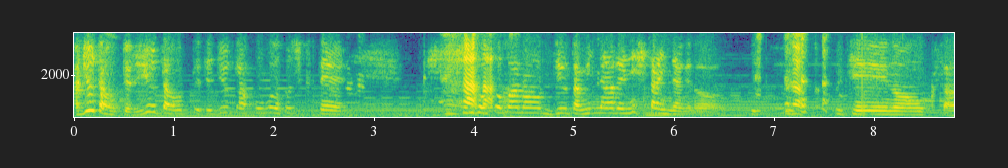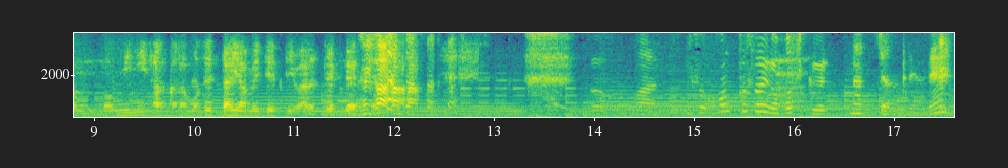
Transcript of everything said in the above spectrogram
あ、絨毯売ってる、絨毯売ってて、絨毯ここ欲しくて、仕事場の絨毯みんなあれにしたいんだけど、ううちの奥さんのミニさんからも絶対やめてって言われて。そうそう。まあそう本当そういうの欲しくなっちゃうんだよね。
